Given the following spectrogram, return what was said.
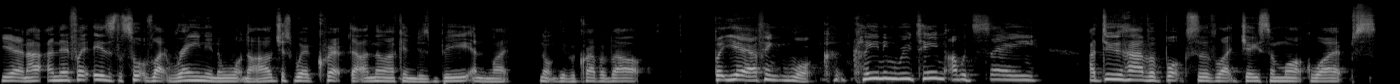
Yeah, and I, and if it is sort of like raining and whatnot, I'll just wear crep that I know I can just beat and like not give a crap about. But yeah, I think what c- cleaning routine, I would say I do have a box of like Jason Markk wipes.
